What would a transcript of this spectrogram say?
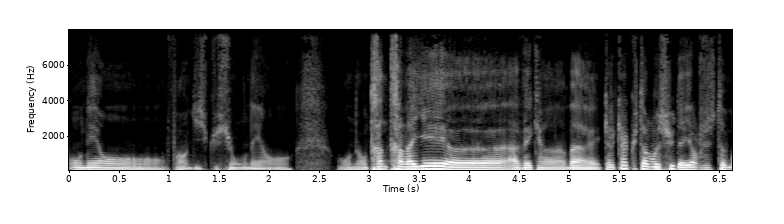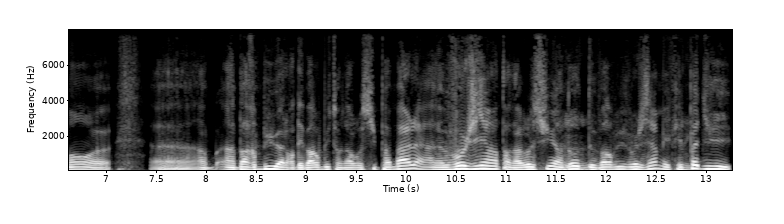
on est en, enfin en discussion, on est en, on est en train de travailler euh, avec un, bah, quelqu'un que tu as reçu d'ailleurs justement, euh, un, un barbu. Alors des barbus, t'en as reçu pas mal. Un vosgien, t'en as reçu un autre Mhm. de barbu vosgien, mais il fait Oui. pas du,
